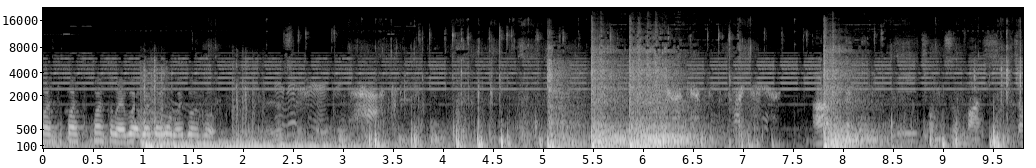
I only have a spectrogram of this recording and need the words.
펄스, 펄스, 펄스, 펄스, 외부, 외부, 외부, 외부, 외부. 내렸어요 아이 점수 맛있죠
